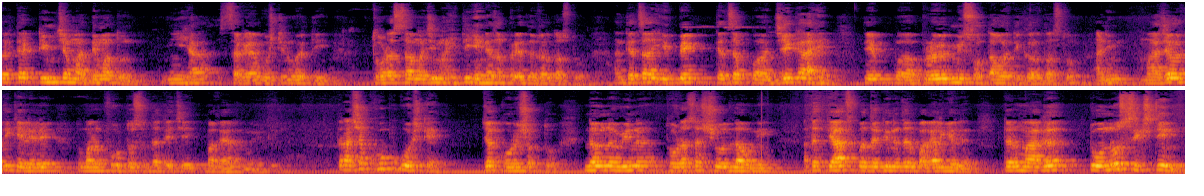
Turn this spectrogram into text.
तर त्या टीमच्या माध्यमातून मी ह्या सगळ्या गोष्टींवरती थोडासा माझी माहिती घेण्याचा प्रयत्न करत असतो. आणि त्याचा इफेक्ट त्याचा प- जे काय आहे ते प्रयोग मी स्वतःवरती करत असतो. आणि माझ्यावरती केलेले तुम्हाला फोटोसुद्धा त्याचे बघायला मिळतील. तर अशा खूप गोष्टी आहेत ज्या करू शकतो. नवनवीन थोडासा शोध लावणे. आता त्याच पद्धतीने जर बघायला गेलं तर मागं टोनो सिक्स्टीन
